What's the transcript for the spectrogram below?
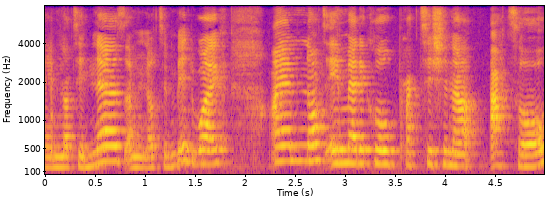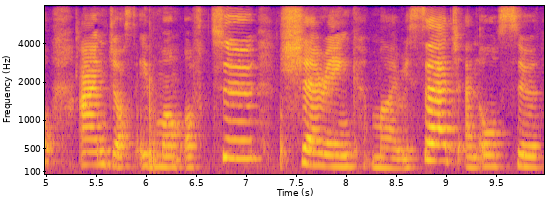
I am not a nurse, I'm not a midwife, I am not a medical practitioner at all. I'm just a mom of two sharing my research and also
